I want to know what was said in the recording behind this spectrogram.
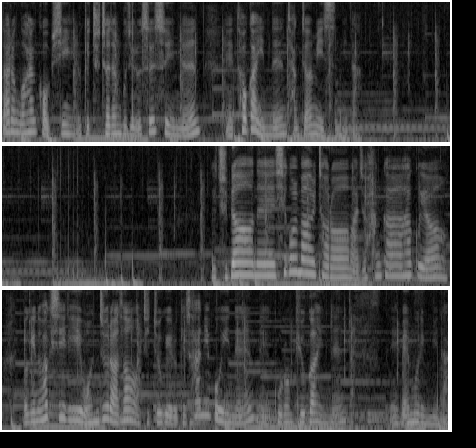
다른 거 할거 없이 이렇게 주차장 부지로 쓸 수 있는 예, 터가 있는 장점이 있습니다. 이 주변은 시골 마을처럼 아주 한가하고요. 여기는 확실히 원주라서 뒤쪽에 이렇게 산이 보이는 네, 그런 뷰가 있는 네, 매물입니다.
